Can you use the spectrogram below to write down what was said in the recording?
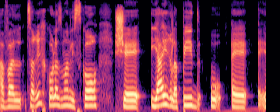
אבל צריך כל הזמן לזכור שיאיר לפיד הוא, אה, אה,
